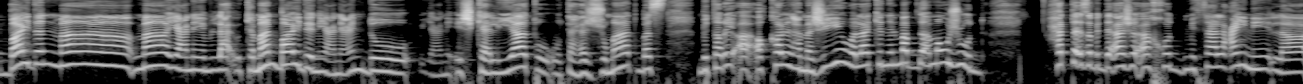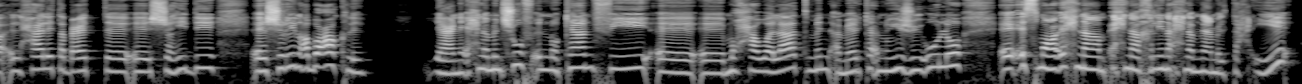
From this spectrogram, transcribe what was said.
بايدن ما ما يعني كمان بايدن يعني عنده يعني إشكاليات وتهجمات بس بطريقة أقل همجيه ولكن المبدأ موجود. حتى إذا بدي أجي آخذ مثال عيني للحالة تبعت آه، الشهيدة آه، شيرين أبو عاقلة. يعني إحنا بنشوف إنه كان في آه، محاولات من أمريكا إنه يجوا يقولوا اسمعوا إحنا إحنا خلينا إحنا بنعمل تحقيق.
